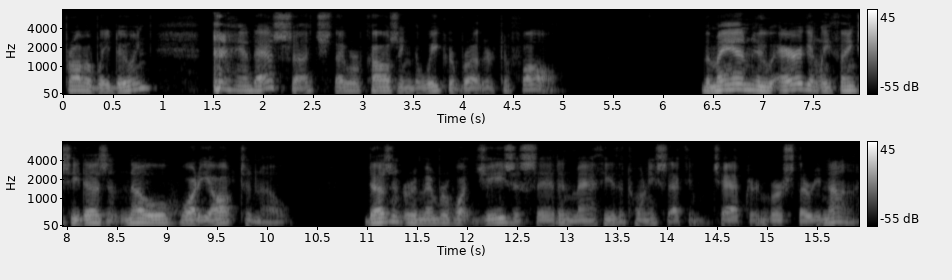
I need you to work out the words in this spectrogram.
probably doing. and as such, they were causing the weaker brother to fall. The man who arrogantly thinks he doesn't know what he ought to know doesn't remember what Jesus said in Matthew, the 22nd chapter, and verse 39.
